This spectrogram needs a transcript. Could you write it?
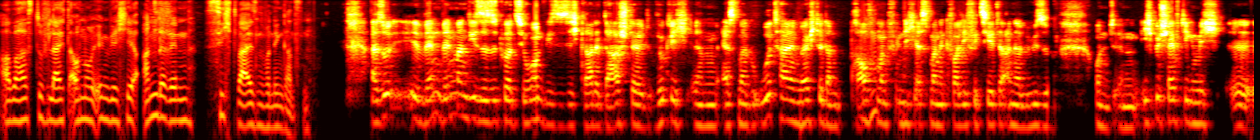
aber hast du vielleicht auch noch irgendwelche anderen Sichtweisen von den Ganzen? Also wenn, wenn man diese Situation, wie sie sich gerade darstellt, wirklich ähm, erstmal beurteilen möchte, dann braucht mhm. man, finde ich, erstmal eine qualifizierte Analyse. Und ähm, ich beschäftige mich äh,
